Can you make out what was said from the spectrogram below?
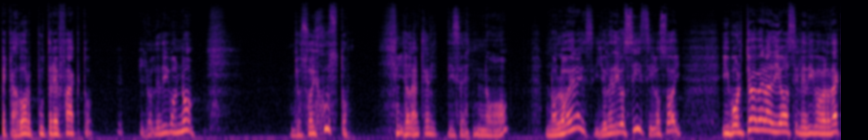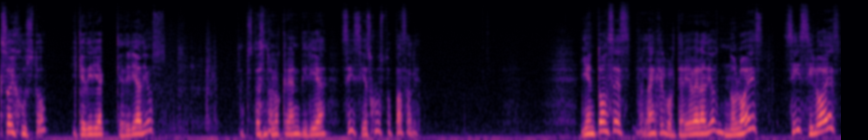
pecador putrefacto. Y yo le digo, no, yo soy justo. Y el ángel dice, no, no lo eres. Y yo le digo, sí, sí lo soy. Y volteo a ver a Dios y le digo, ¿verdad que soy justo? ¿Y qué diría, qué diría Dios? Ustedes no lo crean, diría, sí, sí es justo, pásale. Y entonces el ángel voltearía a ver a Dios. No lo es. Sí, sí lo es.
